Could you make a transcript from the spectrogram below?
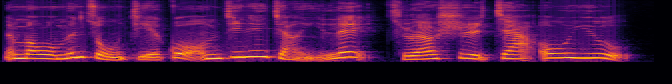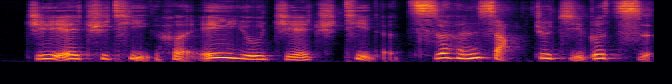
那么我们总结过，我们今天讲一类，主要是加 ou。G H T 和 A U G H T 的词很少，就几个词。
